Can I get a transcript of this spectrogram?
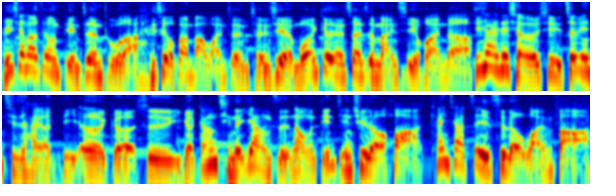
没想到这种点阵图啦，还是有办法完整呈现。魔安个人算是蛮喜欢的。接下来在小游戏这边，其实还有第二个是一个钢琴的样子。那我们点进去的话，看一下这一次的玩法。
